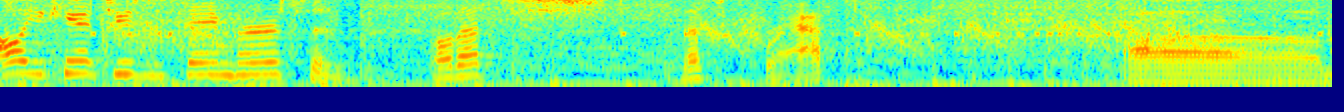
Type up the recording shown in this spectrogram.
Oh, you can't choose the same person. Oh, that's... That's crap. Um...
